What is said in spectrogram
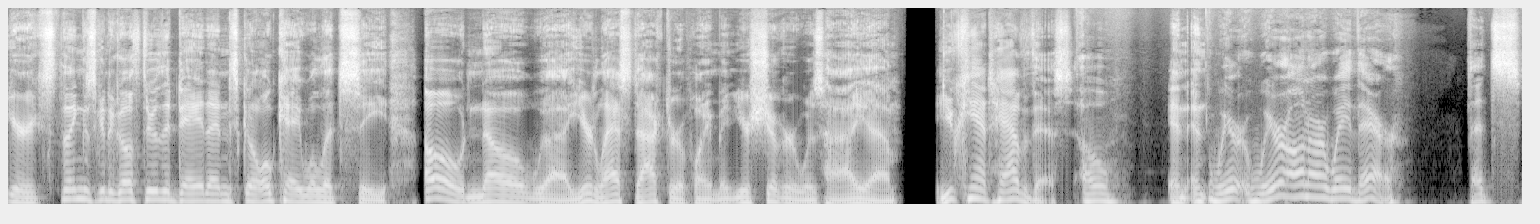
your thing is going to go through the data and it's going, okay, well, let's see. Oh, no, uh, your last doctor appointment, your sugar was high. Uh, you can't have this. Oh, and, and we're, we're on our way there. That's,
